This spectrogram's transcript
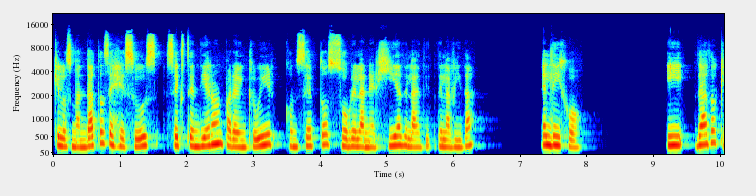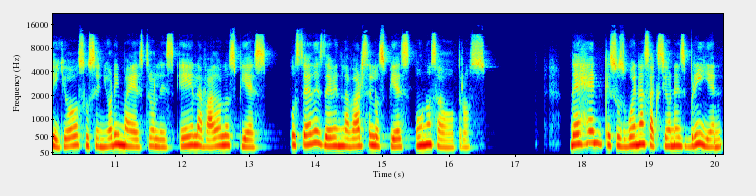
que los mandatos de Jesús se extendieron para incluir conceptos sobre la energía de la, de la vida? Él dijo, y dado que yo, su Señor y Maestro, les he lavado los pies, ustedes deben lavarse los pies unos a otros. Dejen que sus buenas acciones brillen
